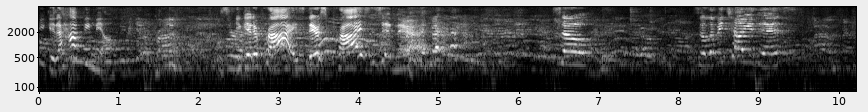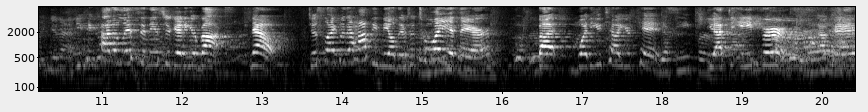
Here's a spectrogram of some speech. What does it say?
You get a happy meal You get a prize. There's prizes in there. so, so let me tell you this. You can kind of listen as you're getting your box. Now, just like with a Happy Meal, there's a toy in there. But what do you tell your kids? You have to eat first. You have to eat first, okay?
